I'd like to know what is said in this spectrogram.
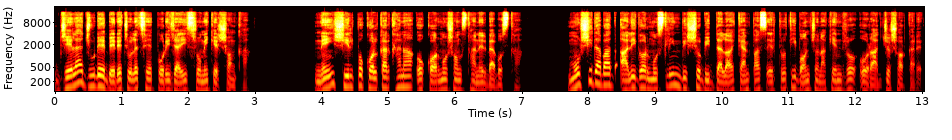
জেলা জুড়ে বেড়ে চলেছে পরিযায়ী শ্রমিকের সংখ্যা। নেই শিল্প কলকারখানা ও কর্মসংস্থানের ব্যবস্থা। মুর্শিদাবাদ আলিগড় মুসলিম বিশ্ববিদ্যালয় ক্যাম্পাস এর প্রতি বঞ্চনা কেন্দ্র ও রাজ্য সরকারের।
